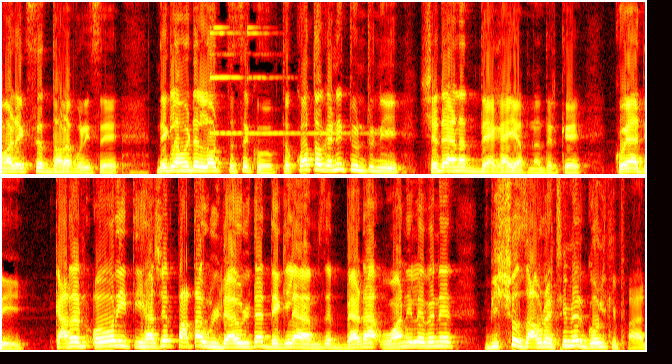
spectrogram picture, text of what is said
আমার এক্সের ধরা পড়িছে। দেখলাম ওইটা লড়তেছে খুব। তো কতখানি টুনটুনি সেটা আনা দেখাই আপনাদেরকে। কয়া দিই কারণ ওর ইতিহাসের পাতা উল্টা উল্টা দেখলাম যে ব্যাডা ওয়ান ইলেভেনের বিশ্ব জাউরা টিমের গোলকিপার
